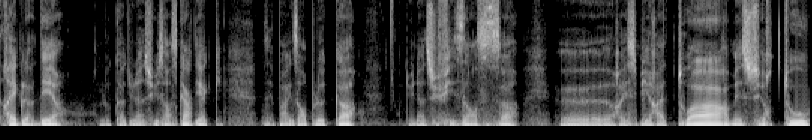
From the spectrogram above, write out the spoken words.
règle D1, le cas d'une insuffisance cardiaque. C'est par exemple le cas d'une insuffisance euh, respiratoire, mais surtout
